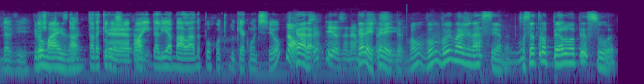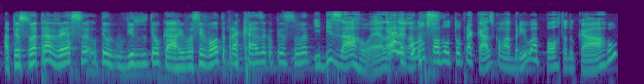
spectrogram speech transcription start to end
Davi? Pirou mais, né? Tá, tá daquele é, tá... ainda ali abalada por conta do que aconteceu? Não, Cara, com certeza, né? Peraí, peraí. Assim... Vamos, vamos, vamos imaginar a cena. Você atropela uma pessoa. A pessoa atravessa o, teu, o vidro do teu carro e você volta para casa com a pessoa. E bizarro, ela, Cara, ela não só voltou para casa, como abriu a porta do carro.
